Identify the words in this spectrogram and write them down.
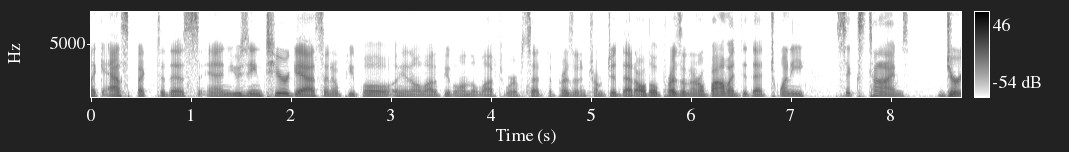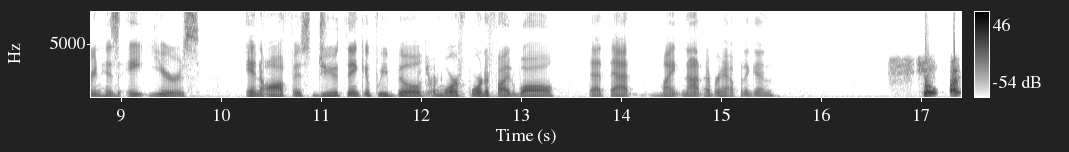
like aspect to this and using tear gas. I know people, you know, a lot of people on the left were upset that President Trump did that, although President Obama did that 26 times during his eight years in office. Do you think if we build a more fortified wall that that might not ever happen again? So I,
